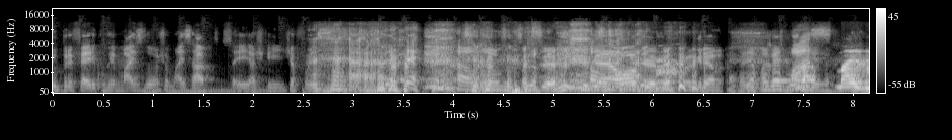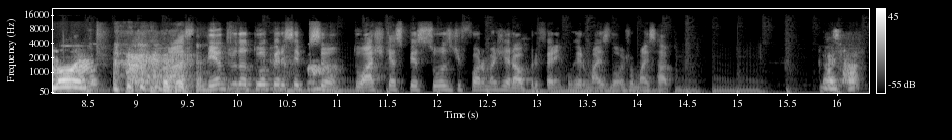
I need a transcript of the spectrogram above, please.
tu prefere correr mais longe ou mais rápido? Isso aí acho que a gente já foi ao longo do, é óbvio, né? programa. Mas, mais longe. Mas dentro da tua percepção, tu acha que as pessoas de forma geral preferem correr mais longe ou mais rápido? Mais rápido.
